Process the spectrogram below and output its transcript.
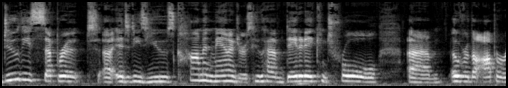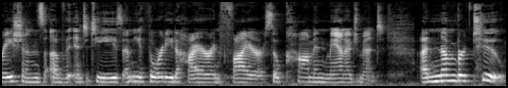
do these separate uh, entities use common managers who have day to day control um, over the operations of the entities and the authority to hire and fire? So, common management. Uh, number two,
